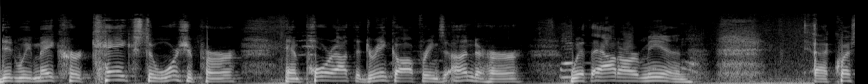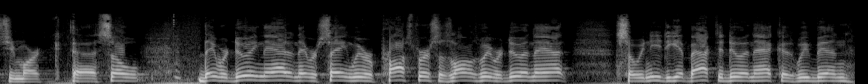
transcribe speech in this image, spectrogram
did we make her cakes to worship her and pour out the drink offerings unto her without our men? Uh, question mark. Uh, so they were doing that, and they were saying we were prosperous as long as we were doing that. So we need to get back to doing that because we've been.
